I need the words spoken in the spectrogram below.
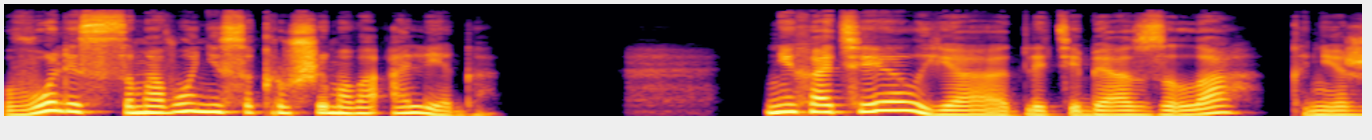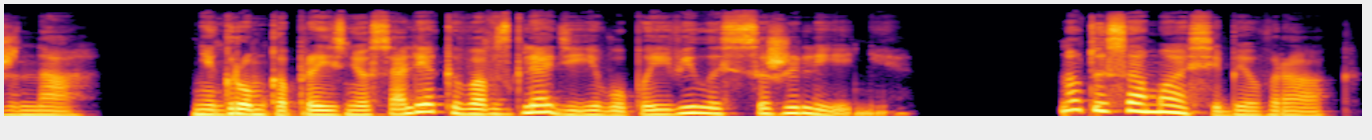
воле самого несокрушимого Олега. «Не хотел я для тебя зла, княжна», Негромко произнес Олег, и во взгляде его появилось сожаление. «Ну ты сама себе враг.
